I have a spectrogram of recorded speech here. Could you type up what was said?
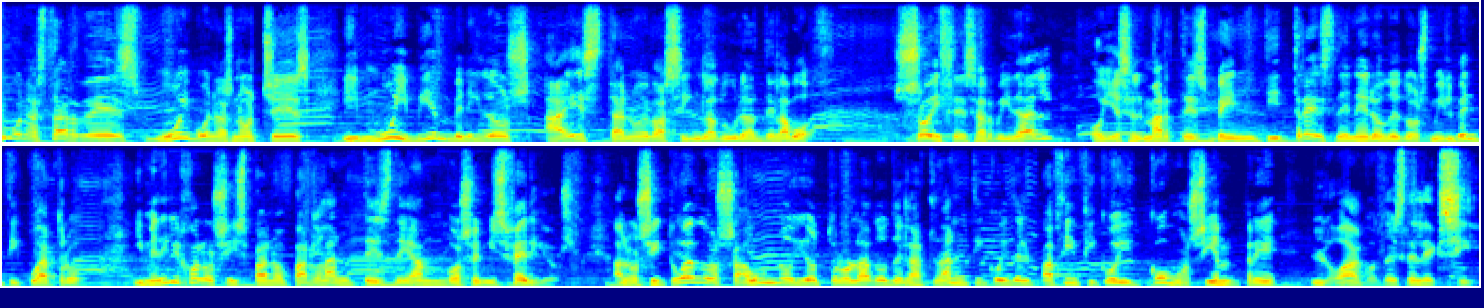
buenas tardes, muy buenas noches y muy bienvenidos a esta nueva singladura de La Voz. Soy César Vidal, hoy es el martes 23 de enero de 2024 y me dirijo a los hispanoparlantes de ambos hemisferios, a los situados a uno y otro lado del Atlántico y del Pacífico y como siempre lo hago desde el exilio.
